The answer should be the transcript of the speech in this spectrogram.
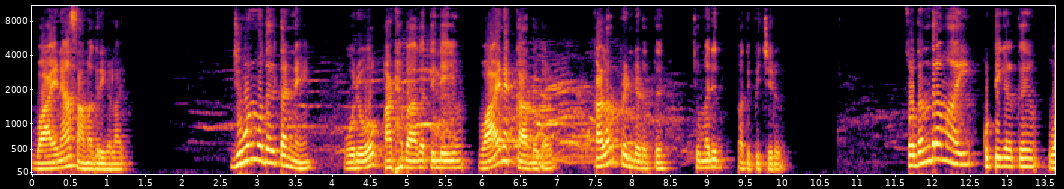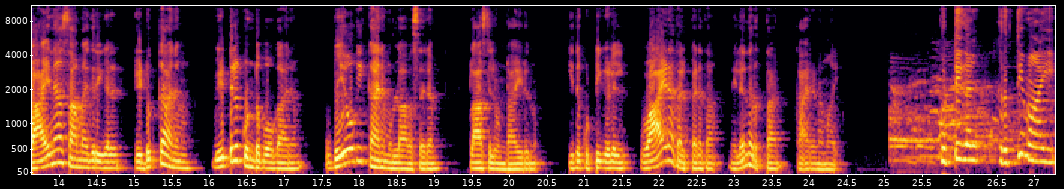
വായനാ സാമഗ്രികളായി ജൂൺ മുതൽ തന്നെ ഓരോ പാഠഭാഗത്തിന്റെയും വായനക്കാർഡുകൾ കളർ പ്രിന്റ് എടുത്ത് ചുമരിൽ പതിപ്പിച്ചിരുന്നു. സ്വതന്ത്രമായി കുട്ടികൾക്ക് വായനാ സാമഗ്രികൾ എടുക്കാനും വീട്ടിൽ കൊണ്ടുപോകാനും ഉപയോഗിക്കാനുമുള്ള അവസരം ക്ലാസ്സിൽ ഉണ്ടായിരുന്നു. ഇത് കുട്ടികളിൽ വായന തൽപരത നിലനിർത്താൻ കാരണമായി. കുട്ടികൾ കൃത്യമായി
